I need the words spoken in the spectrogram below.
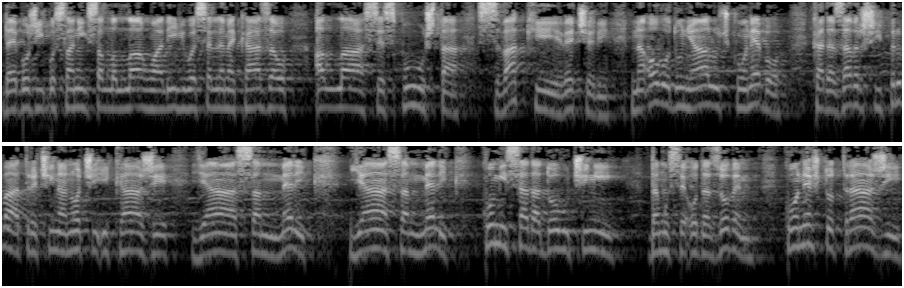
da je Boži poslanik sallallahu alihi wasallame kazao Allah se spušta svake večeri na ovo dunjalučko nebo kada završi prva trećina noći i kaže ja sam melik, ja sam melik ko mi sada dovu čini da mu se odazovem, ko nešto traži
